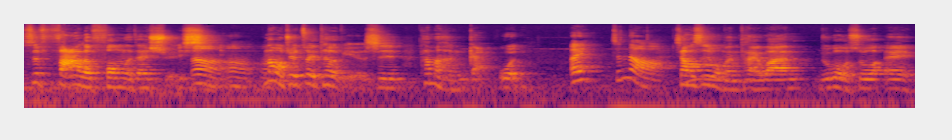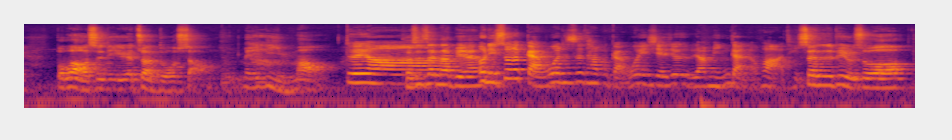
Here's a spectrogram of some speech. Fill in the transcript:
是发了疯了在学习。那我觉得最特别的是，他们很敢问。哎，真的哦。像是我们台湾，如果说哎。波波老师，你一个月赚多少？没礼貌。对啊。可是，在那边。哦，你说的敢问是他们敢问一些就是比较敏感的话题。甚至譬如说，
